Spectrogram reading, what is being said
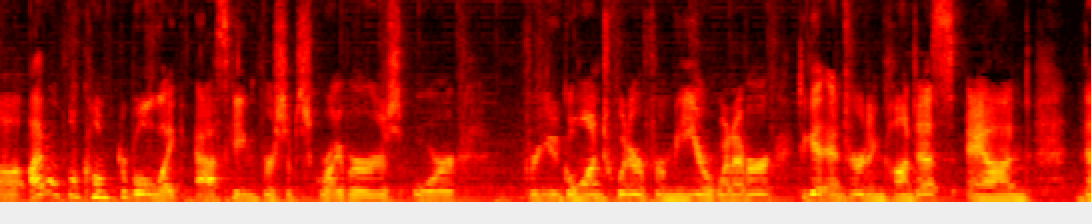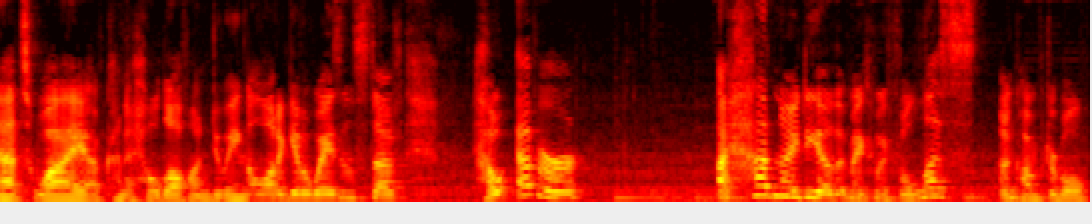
uh, I don't feel comfortable like asking for subscribers or for you to go on Twitter for me or whatever to get entered in contests and that's why I've kind of held off on doing a lot of giveaways and stuff. However, I had an idea that makes me feel less uncomfortable,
